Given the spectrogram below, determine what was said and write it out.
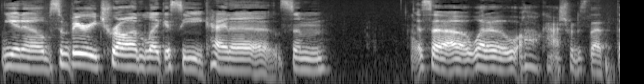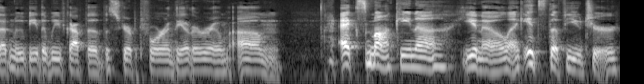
You know, some very Tron Legacy kind of some. So what? A, oh gosh, what is that? That movie that we've got the the script for in the other room. Um, Ex Machina, you know, like it's the future.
